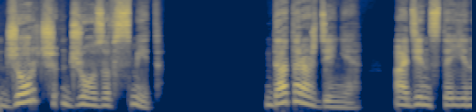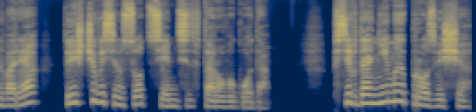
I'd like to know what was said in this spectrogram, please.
Джордж Джозеф Смит. Дата рождения. 11 января 1872 года. Псевдонимы, прозвища.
